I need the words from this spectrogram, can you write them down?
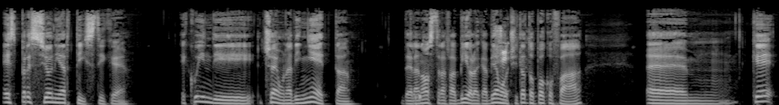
espressioni artistiche. E quindi c'è una vignetta della nostra Fabiola che abbiamo sì. citato poco fa, ehm, che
